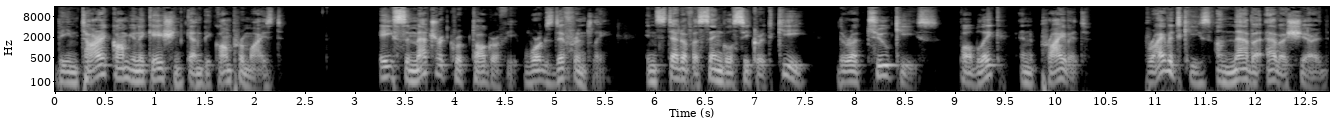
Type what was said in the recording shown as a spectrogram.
the entire communication can be compromised. Asymmetric cryptography works differently. Instead of a single secret key, there are two keys, public and private. Private keys are never ever shared.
